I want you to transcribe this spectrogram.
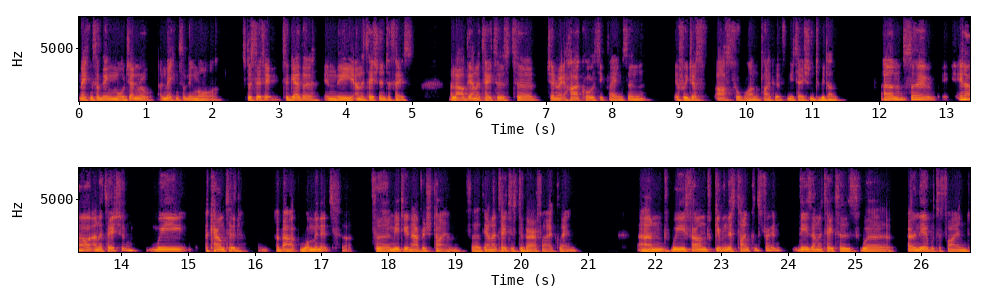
making something more general and making something more specific together in the annotation interface allowed the annotators to generate higher quality claims than if we just asked for one type of mutation to be done. Um, so in our annotation, we accounted about one minute for median average time for the annotators to verify a claim. And we found, given this time constraint, these annotators were only able to find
